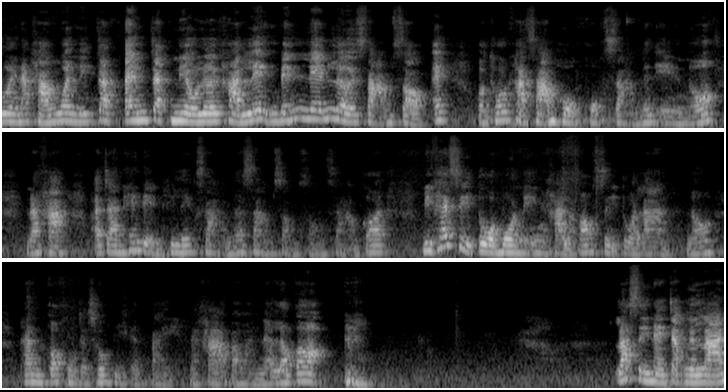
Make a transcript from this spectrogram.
ด้วยนะคะ วันนี้จัดเต็มจัดเหนียวเลยค่ะ เลขเน้นๆเลย 3 2 เอ้ย ขอโทษค่ะ 3 6 6 3 นั่นเองเนาะนะคะ อาจารย์ให้เด่นที่เลข3นะ3 2 2 3 ก็มีแค่ 4 ตัวบนเองค่ะ แล้วก็ 4 ตัวล่างเนาะท่านก็คงจะโชคดีกันไปนะคะ ประมาณนั้นแล้วก็ราศีไหนจับเงินล้าน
